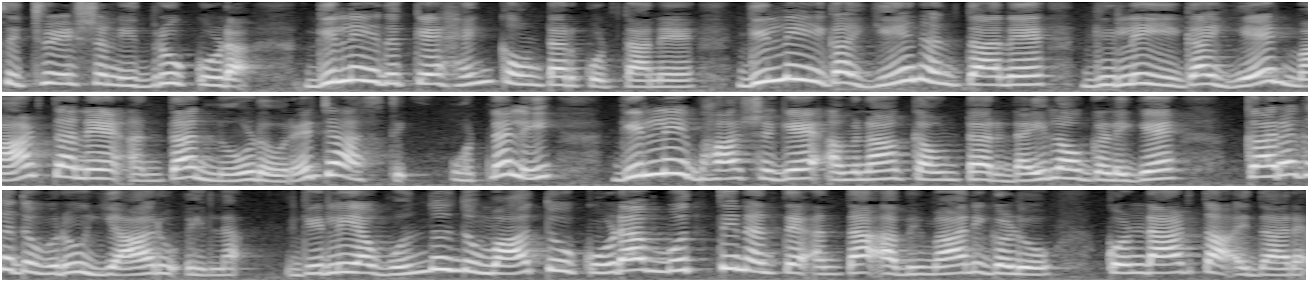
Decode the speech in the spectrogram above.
ಸಿಚುವೇಶನ್ ಇದ್ರೂ ಕೂಡ ಗಿಲ್ಲಿ ಇದಕ್ಕೆ ಹೆಂಗ್ ಕೌಂಟರ್ ಕೊಡ್ತಾನೆ? ಗಿಲ್ಲಿ ಈಗ ಏನಂತಾನೆ ಗಿಲ್ಲಿ ಈಗ ಏನ್ ಮಾಡ್ತಾನೆ ಅಂತ ನೋಡೋರೆ ಜಾಸ್ತಿ. ಒಟ್ನಲ್ಲಿ ಗಿಲ್ಲಿ ಭಾಷೆಗೆ ಅವನ ಕೌಂಟರ್ ಡೈಲಾಗ್ಗಳಿಗೆ ಕರಗದವರು ಯಾರೂ ಇಲ್ಲ. ಗಿಲ್ಲಿಯ ಒಂದೊಂದು ಮಾತು ಕೂಡ ಮುತ್ತಿನಂತೆ ಅಂತ ಅಭಿಮಾನಿಗಳು ಕೊಂಡಾಡ್ತಾ ಇದ್ದಾರೆ.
